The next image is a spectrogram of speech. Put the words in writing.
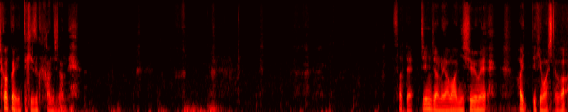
近くに行って気づく感じなんで。さて、神社の山2周目入ってきましたが、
